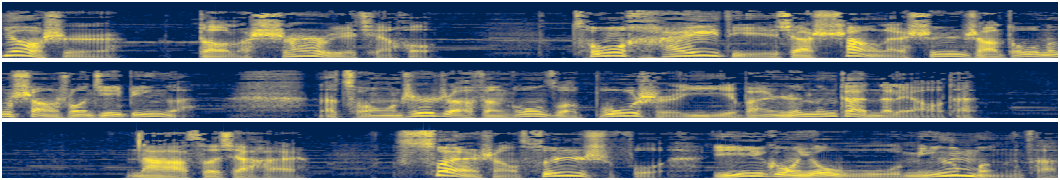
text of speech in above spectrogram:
要是到了十二月前后，从海底下上来，身上都能上霜结冰啊！那总之，这份工作不是一般人能干得了的。那次下海，算上孙师傅，一共有五名猛子，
